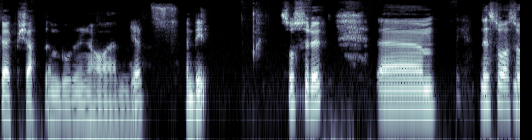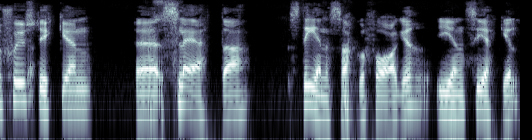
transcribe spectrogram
Skype-chatten borde ni ha en, Yes. en bild. Så ser det ut. Ehm, det står alltså sju stycken eh, släta stensarkofager i en cirkel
